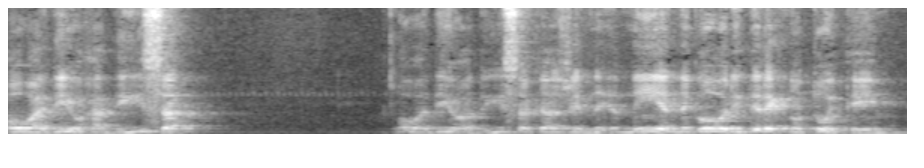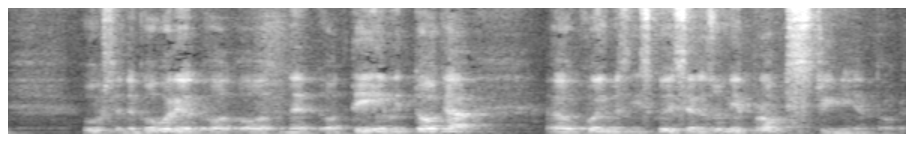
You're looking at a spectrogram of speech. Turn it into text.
ovaj dio hadisa, ovaj dio hadisa, kaže, ne, nije, ne govori direktno o toj temi, uopšte ne govori o, o, ne, o temi toga E, u kojim, iz koji se razumije propis činjenja toga,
